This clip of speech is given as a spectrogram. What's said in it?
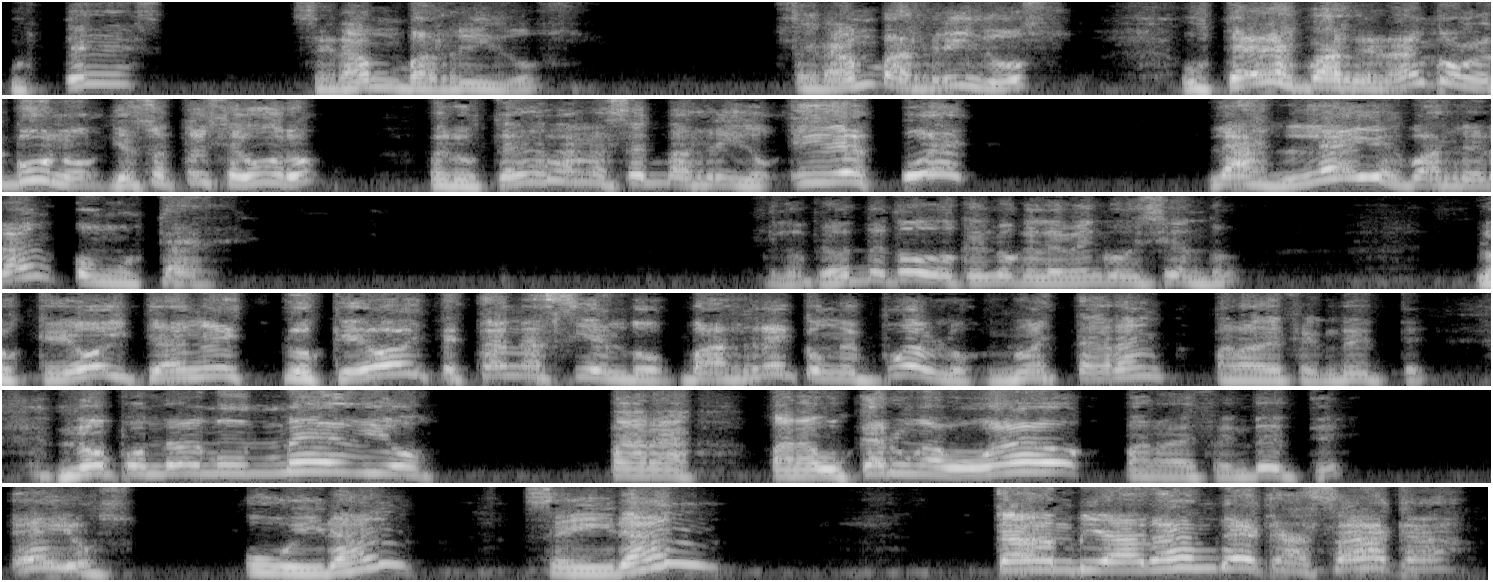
ustedes serán barridos, serán barridos, ustedes barrerán con algunos, y eso estoy seguro, pero ustedes van a ser barridos. Y después, las leyes barrerán con ustedes. Y lo peor de todo, que es lo que le vengo diciendo, los que hoy te han, los que hoy te están haciendo barrer con el pueblo no estarán para defenderte. No pondrán un medio para, para buscar un abogado para defenderte. Ellos huirán, se irán, cambiarán de casaca,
